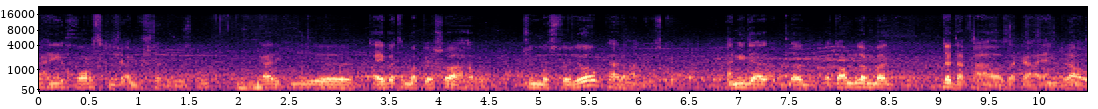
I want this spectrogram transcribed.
من خورس کیج امروز تدریس بود. کاری که تایبت ما پیش آه ها بود. چون مستقیم کارم انجام کرد. این لذت اتام بلند با داده که آواز که این راو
